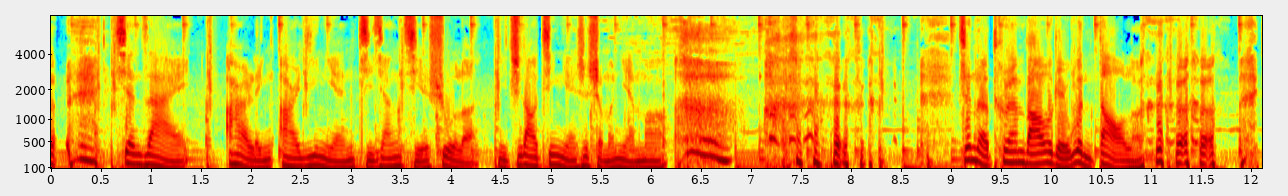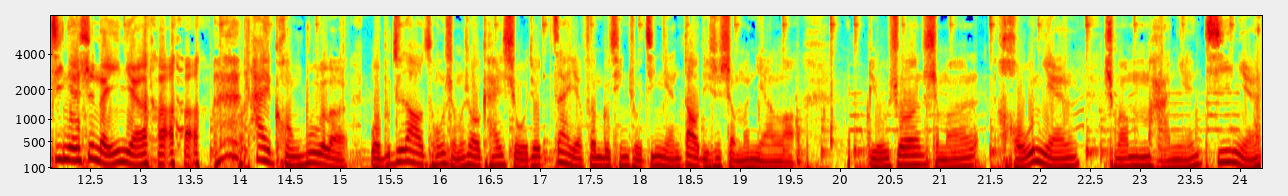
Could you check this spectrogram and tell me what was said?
现在二零二一年即将结束了，你知道今年是什么年吗？” 真的突然把我给问到了，今年是哪一年啊？太恐怖了！我不知道从什么时候开始，我就再也分不清楚今年到底是什么年了。比如说什么猴年、什么马年、鸡年，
